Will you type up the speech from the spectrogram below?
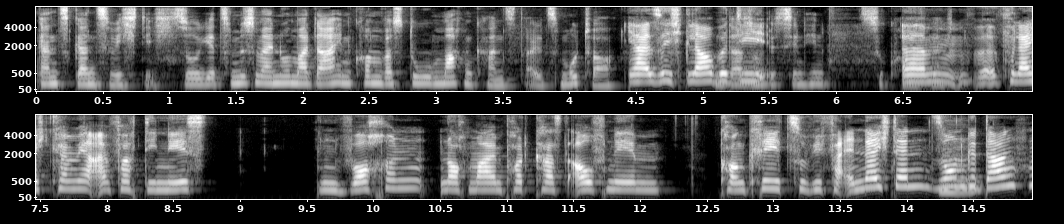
ganz, ganz wichtig. So, jetzt müssen wir nur mal dahin kommen, was du machen kannst als Mutter. Ja, also ich glaube, Um da so ein die, bisschen hinzukommen. vielleicht. ähm, vielleicht können wir einfach die nächsten Wochen noch mal einen Podcast aufnehmen, konkret zu, wie verändere ich denn so einen Mhm. Gedanken?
